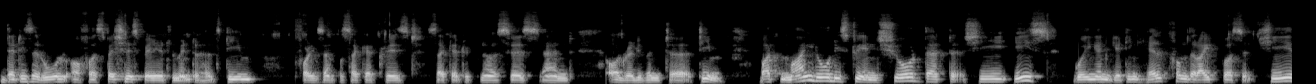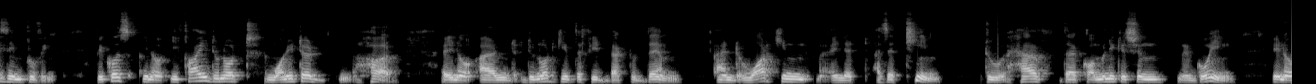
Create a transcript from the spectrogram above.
that is a role of a specialist perinatal mental health team, for example, psychiatrists, psychiatric nurses, and all relevant uh, team. But my role is to ensure that she is going and getting help from the right person. She is improving because you know if I do not monitor her, you know, and do not give the feedback to them and work in in it as a team to have the communication going, you know,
